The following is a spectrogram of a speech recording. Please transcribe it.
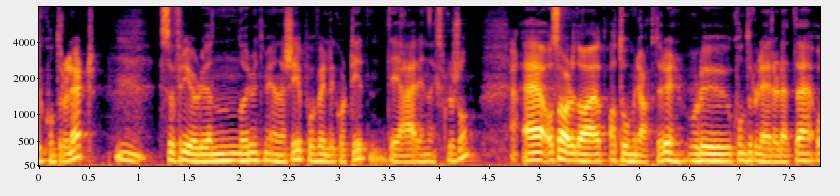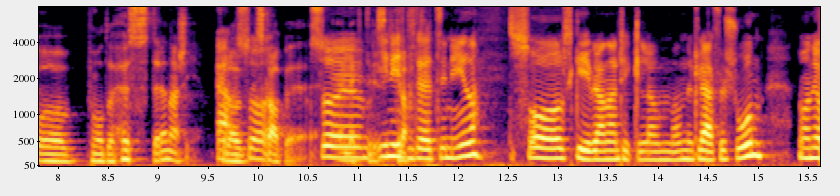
ukontrollert, mm. så frigjør du enormt mye energi på veldig kort tid. Det er en eksplosjon. Ja. Eh, og så har du da atomreaktorer, hvor du kontrollerer dette og på en måte høster energi for ja, så, å skape så elektrisk kraft. Så i 1939 da, så skriver han en artikkel om, om nukleær fusjon, noen,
